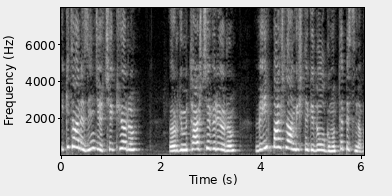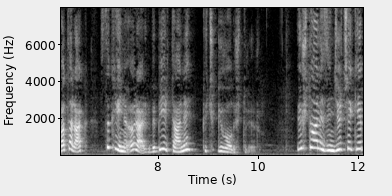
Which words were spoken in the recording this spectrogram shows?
İki tane zincir çekiyorum. Örgümü ters çeviriyorum ve ilk başlangıçtaki dolgumun tepesine batarak sık iğne örer gibi bir tane küçük yuva oluşturuyorum. 3 tane zincir çekip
